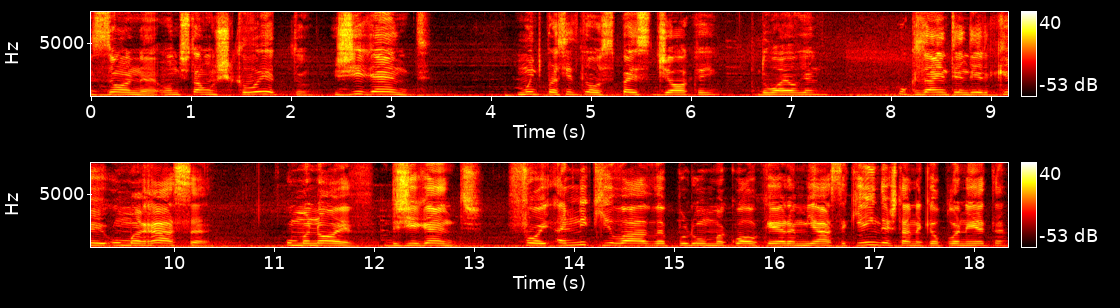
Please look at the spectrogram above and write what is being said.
zona onde está um esqueleto gigante, muito parecido com o Space Jockey do Alien, o que dá a entender que uma raça humanoide de gigantes foi aniquilada por uma qualquer ameaça que ainda está naquele planeta.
